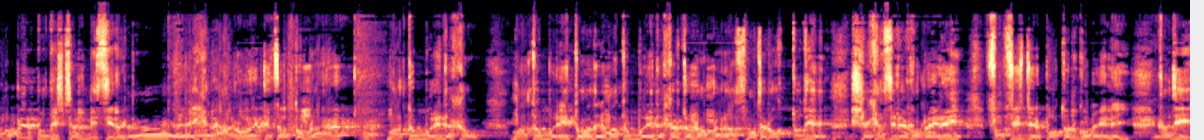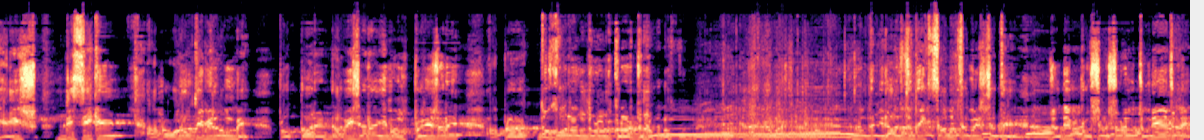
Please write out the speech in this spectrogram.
বাপের প্রতিষ্ঠান ডিসি রইতে এইখানে হারুন হইতে চাও তোমরা হ্যাঁ? মাতব্বরি দেখাও। মাতব্বরি, তোমাদের মাতব্বরি দেখার জন্য আমরা রাজপথে রক্ত দিয়ে শেখ হাসিনা ঘটাই নেই ফাসিস্টদের পতন ঘটাই নেই। কাজী এই ডিসিকে আমরা অনতি বিলম্বে প্রত্যাহারের দাবি জানাই এবং প্রয়োজনে আপনারা তুখন আন্দোলন করার জন্য প্রস্তুত হন। এলাকাবাসীকে তোমাদের এই রাজনৈতিক চামচামের সাথে যদি প্রশাসনও জড়িয়ে যায়,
